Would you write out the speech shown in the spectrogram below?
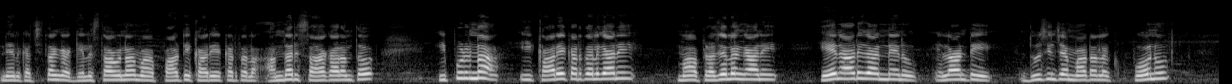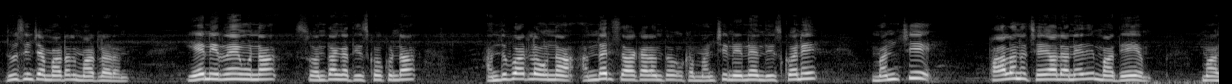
నేను ఖచ్చితంగా గెలుస్తా ఉన్నా మా పార్టీ కార్యకర్తల అందరి సహకారంతో. ఇప్పుడున్న ఈ కార్యకర్తలు కానీ మా ప్రజలను కానీ ఏనాడు కానీ నేను ఎలాంటి దూషించే మాటలకు పోను దూషించే మాటలు మాట్లాడాను. ఏ నిర్ణయం ఉన్నా సొంతంగా తీసుకోకుండా అందుబాటులో ఉన్న అందరి సహకారంతో ఒక మంచి నిర్ణయం తీసుకొని మంచి పాలన చేయాలనేది మా ధ్యేయం. మా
